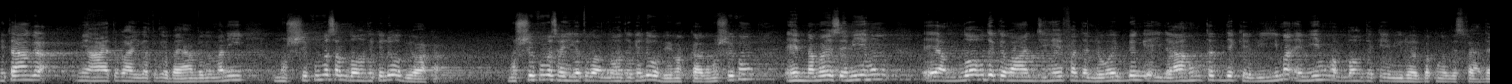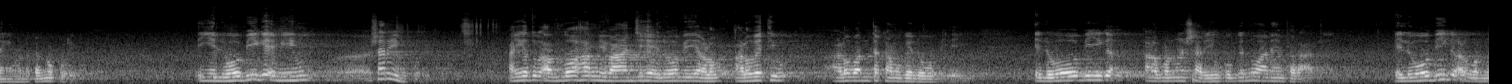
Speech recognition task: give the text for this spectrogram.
متاعك من آية هاي قطعة بيان بقى ماني مشركون بس الله دك الوبي واقع مشركون بس هاي قطعة الله دك الوبي مكة مشركون إيه نماذج أميهم ඒ අල්ලාහ් දෙක වාන්ජි හේෆද ලොයිබ්බෙන් ඒ ඉලාහුම් තද දෙක වීම එමිහුම් අල්ලාහ් දෙක වී ලොයිබ්බකම වෙස් ෆෑදන් එමන කන්න කුරේ. ඒ ලෝබීග එමිහුම් ශරීහ කුරේ. අයතු අල්ලාහ් මි වාන්ජි හේ ලෝබී අලොවති අලොවන්තකමගේ ලෝබී. ඒ ලෝබීග අලගොන්න ශරීහ කුගෙන වානෙන් ෆරාත. ඒ ලෝබීග අලගොන්න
